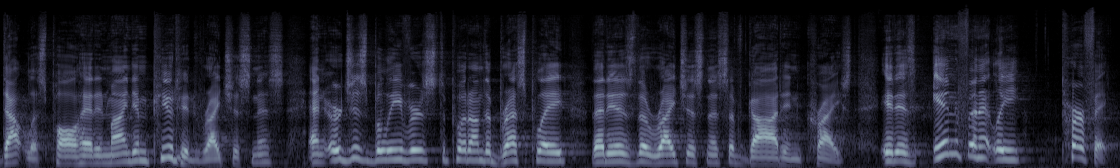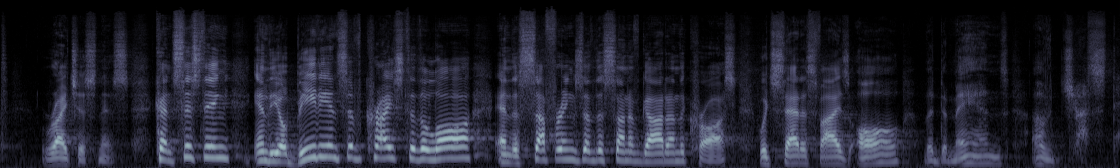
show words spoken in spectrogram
Doubtless, Paul had in mind imputed righteousness and urges believers to put on the breastplate that is the righteousness of God in Christ. It is infinitely perfect righteousness, consisting in the obedience of Christ to the law and the sufferings of the Son of God on the cross, which satisfies all the demands of justice.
